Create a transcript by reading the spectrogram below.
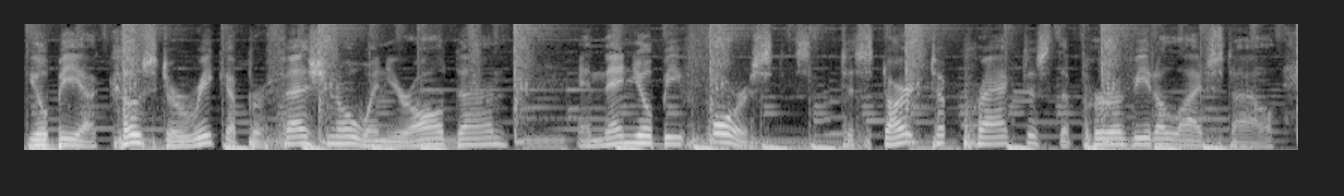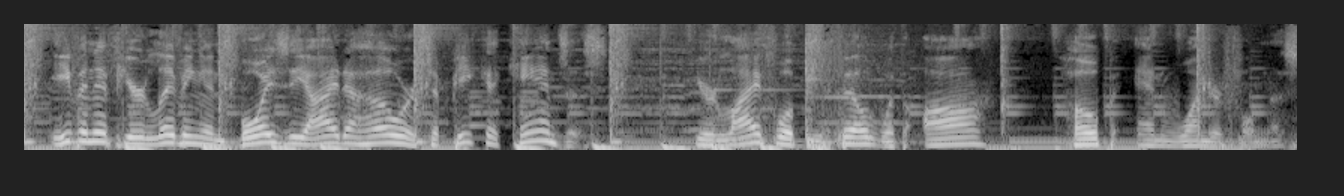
You'll be a Costa Rica professional when you're all done and then you'll be forced to start to practice the Pura Vida lifestyle. Even if you're living in Boise, Idaho, or Topeka, Kansas, your life will be filled with awe, hope, and wonderfulness.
